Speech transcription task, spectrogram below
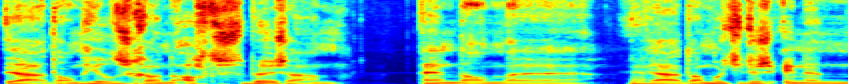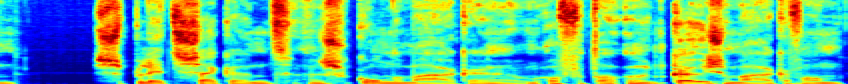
ja, dan hielden ze gewoon de achterste bus aan. En dan, ja. dan moet je dus in een split second een seconde maken, of het een keuze maken van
